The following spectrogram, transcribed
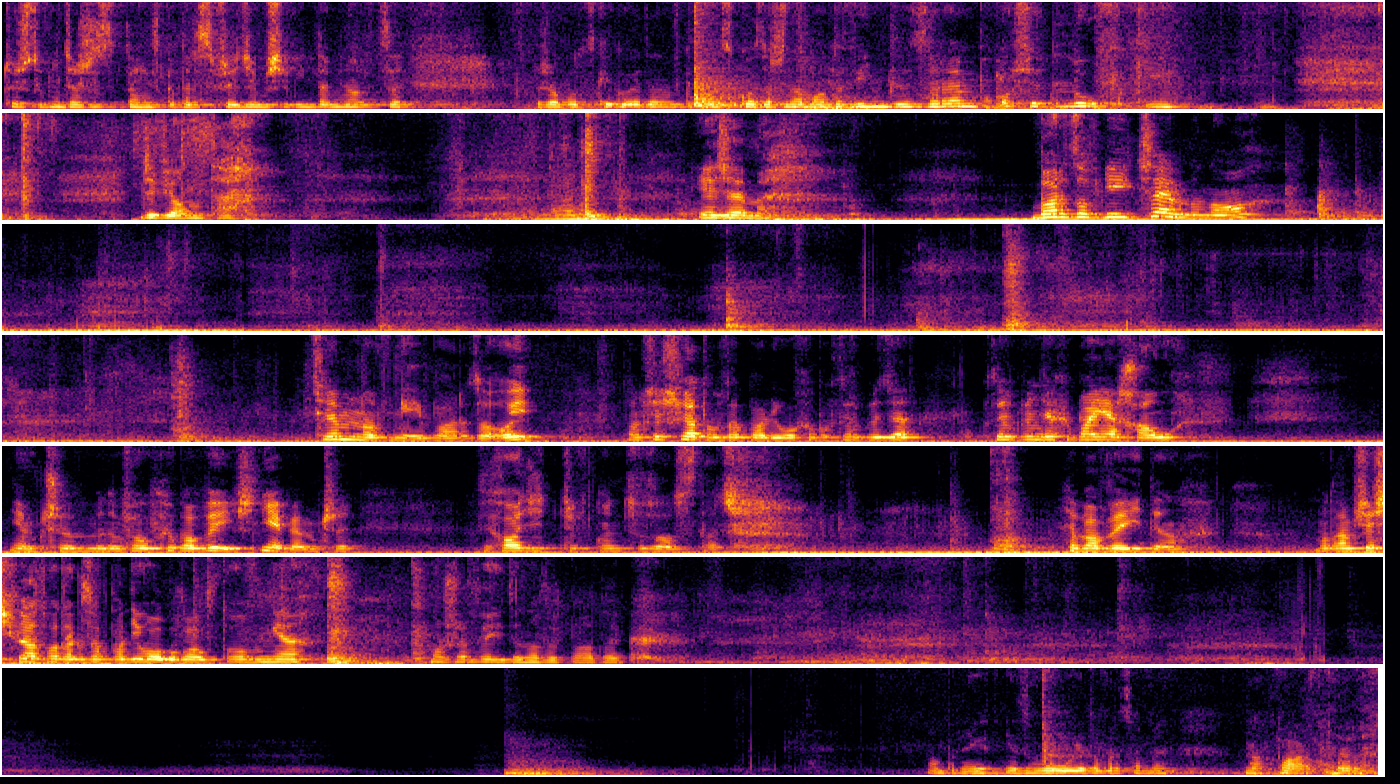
Cześć, tu windziarz z Gdańska. Teraz przejdziemy się windami na ulicy Żabłockiego 1 w Gdańsku. Zaczynamy od windy z ręb osiedlówki. Dziewiąte. Jedziemy. Bardzo w niej ciemno. Ciemno w niej bardzo. Oj, tam się światło zapaliło. Chyba ktoś będzie, ktoś będzie chyba jechał. Nie wiem, czy będę musiał chyba wyjść. Nie wiem, czy wychodzić, czy w końcu zostać. Chyba wyjdę. Bo tam się światło tak zapaliło gwałtownie. Może wyjdę na wypadek. Dobra, nikt nie zwołuje, to wracamy na parter.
